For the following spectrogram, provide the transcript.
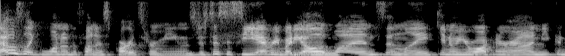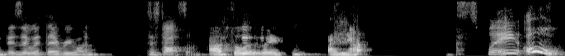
that was like one of the funnest parts for me was just to see everybody all at mm-hmm. once and like you know you're walking around you can visit with everyone. Just awesome. Absolutely. Uh, yeah. Play oh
